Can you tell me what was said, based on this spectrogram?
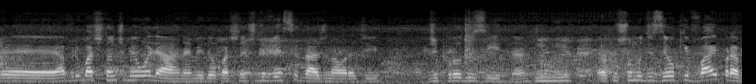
é, abriu bastante meu olhar, né? Me deu bastante diversidade na hora de de produzir, né? Uhum. Eu costumo dizer o que vai para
